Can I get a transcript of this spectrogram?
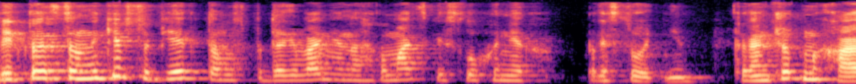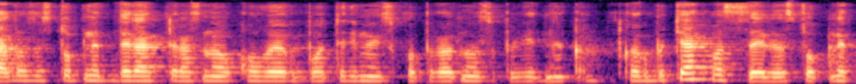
Від представників суб'єкта господарювання на громадських слуханнях присутні Франчук Михайло, заступник директора з наукової роботи Рівненського природного заповідника, Корбутяк Василь, заступник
